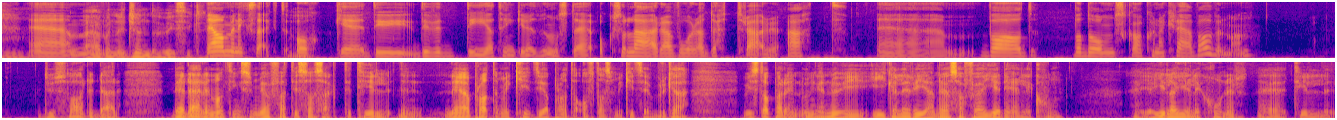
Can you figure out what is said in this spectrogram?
Mm. Ehm, I have an agenda basically. Ja men exakt Mm. och eh, det, det är väl det jag tänker att vi måste också lära våra döttrar att eh, vad, vad de ska kunna kräva av en man. Du sa det där. Det där är någonting som jag faktiskt har sagt till den, När jag pratar med kids, jag pratar oftast med kids. Jag brukar Vi stoppar en unge nu i, i gallerian där jag sa får jag ge dig en lektion? Eh, Jag gillar att ge lektioner eh, till,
